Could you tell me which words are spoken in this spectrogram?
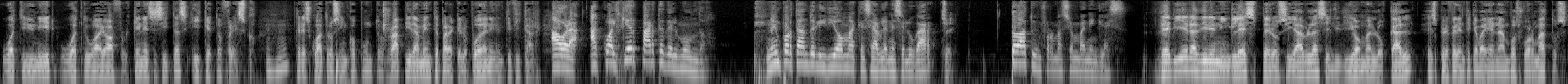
What do you need? What do I offer? ¿Qué necesitas y qué te ofrezco? Tres, cuatro, cinco puntos. Rápidamente para que lo puedan identificar. Ahora, a cualquier parte del mundo, no importando el idioma que se habla en ese lugar, Sí. toda tu información va en inglés. Debiera de ir en inglés, pero si hablas el idioma local, es preferente que vaya en ambos formatos.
